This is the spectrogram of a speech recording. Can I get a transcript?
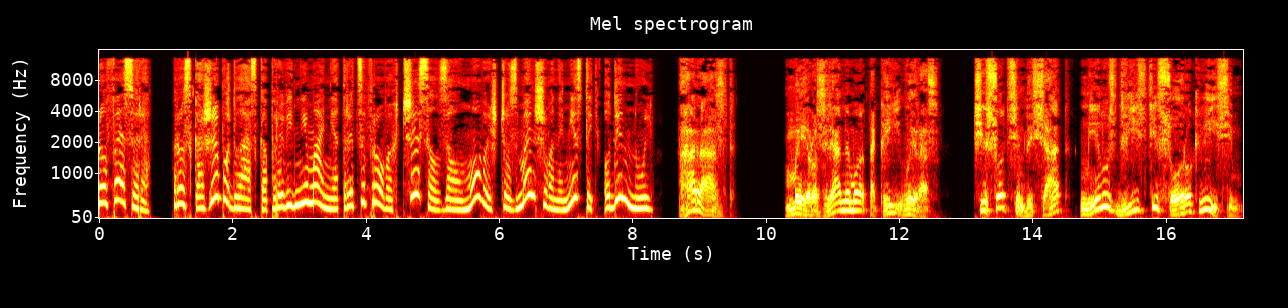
Професоре, розкажи, будь ласка, про віднімання трицифрових чисел за умови, що зменшуване містить один нуль. Гаразд. Ми розглянемо такий вираз. 670 мінус 248.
